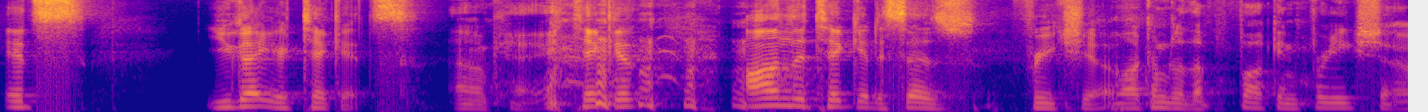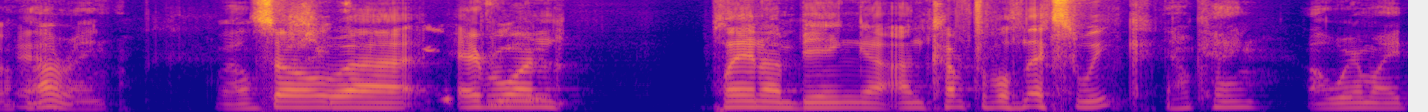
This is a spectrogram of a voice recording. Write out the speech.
it's you got your tickets. okay. Ticket on the ticket it says freak show. Welcome to the fucking freak show. All right. Well, So uh, everyone plan on being uh, uncomfortable next week. okay, I'll wear my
